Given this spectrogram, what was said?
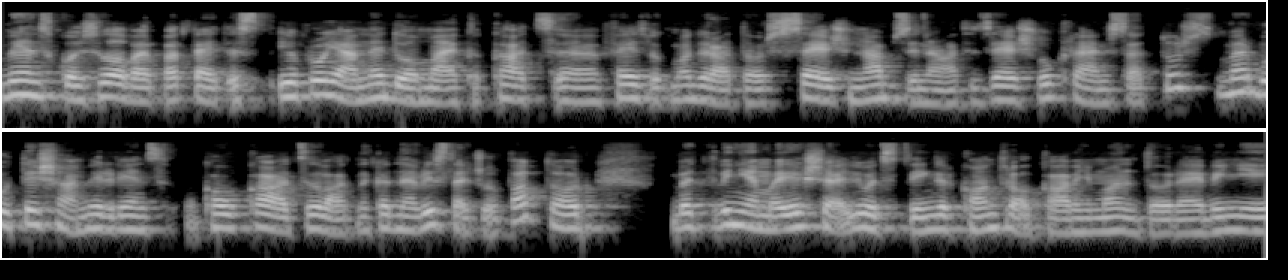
Viens, ko es vēl varu pateikt, es joprojām nedomāju, ka kāds eh, Facebook moderators sēž un apzināti dzēš Ukraiņas saturs. Varbūt tiešām ir viens kaut kāds cilvēks, nekad nevar izslēgt šo faktoru, bet viņiem ir iekšēji ļoti stingra kontrola, kā viņi monitorē. Viņi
